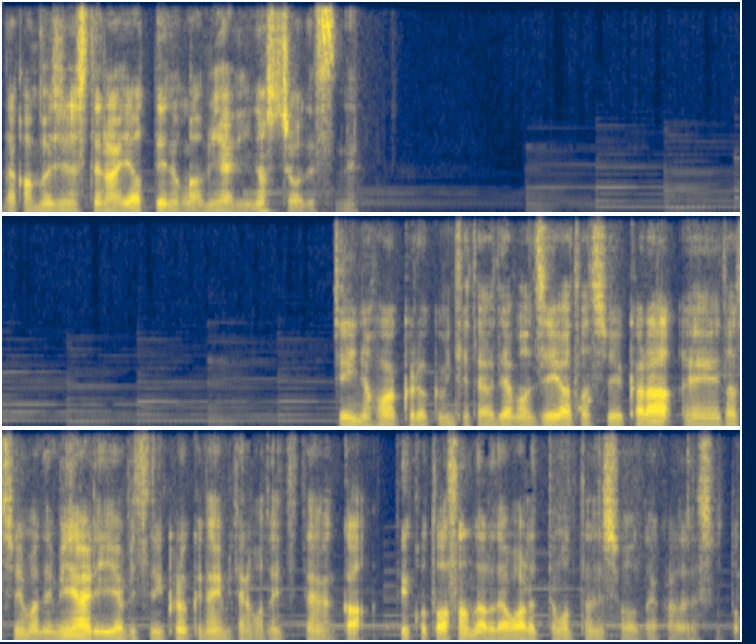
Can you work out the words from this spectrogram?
だから矛盾してないよっていうのがメアリーの主張ですね。J の方は黒く見てたよ。でも J は途中から、えー、途中までメアリーは別に黒くないみたいなこと言ってたやんか。ってことはサンダルで終わるって思ったんでしょう。だからでしょと。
